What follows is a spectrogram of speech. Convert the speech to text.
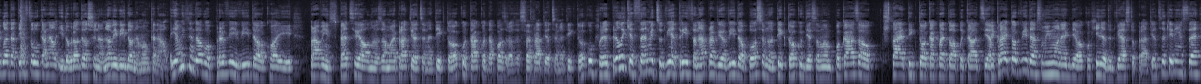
opet gledate Instalu kanal i dobrodošli na novi video na mom kanalu. Ja mislim da je ovo prvi video koji pravim specijalno za moje pratioce na TikToku, tako da pozdrav za sve pratioce na TikToku. Pred otprilike sedmicu, dvije, tri sam napravio video posebno o TikToku gdje sam vam pokazao šta je TikTok, kakva je to aplikacija. Na kraju tog videa sam imao negdje oko 1200 pratioca, činim se.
